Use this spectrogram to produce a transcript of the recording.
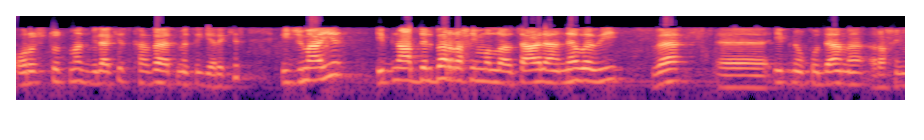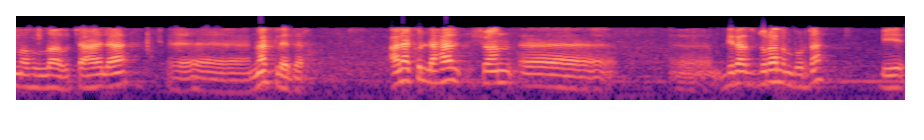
oruç tutmaz bilakis kaza etmesi gerekir. İcmayı İbn Abdülber rahimullahu teala Nevevi ve e, İbn Kudame rahimahullahu teala e, nakleder. Ala kulli hal şu an e, e, biraz duralım burada. Bir e,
